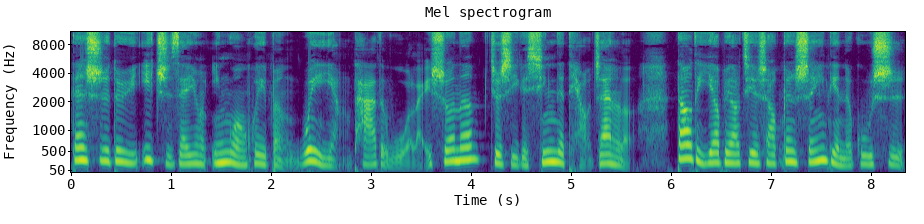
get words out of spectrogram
但是对于一直在用英文绘本喂养他的我来说呢，就是一个新的挑战了。到底要不要介绍更深一点的故事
